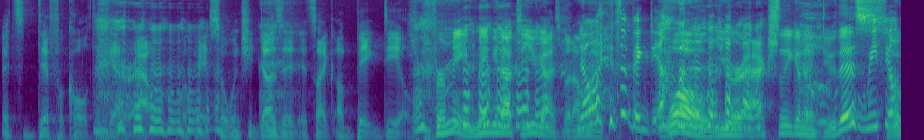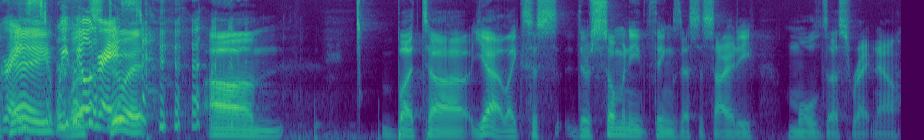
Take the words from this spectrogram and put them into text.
it's difficult to get her out okay so when she does it it's like a big deal for me maybe not to you guys but i'm No, like it's a big deal. whoa you're actually gonna do this We feel okay, graced. We feel great. let's do it um but uh yeah like there's so many things that society molds us right now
